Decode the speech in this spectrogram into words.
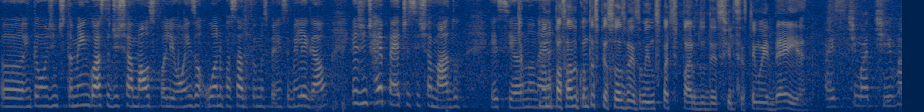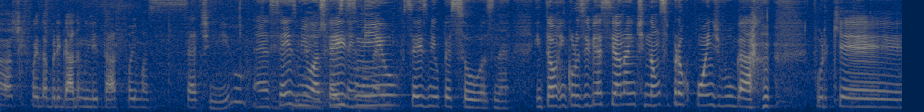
Uh, então a gente também gosta de chamar os foliões. O ano passado foi uma experiência bem legal e a gente repete esse chamado esse ano, né? No ano passado, quantas pessoas mais ou menos participaram do desfile? Vocês têm uma ideia? A estimativa, acho que foi da Brigada Militar, foi umas 7 mil? É, 6 mil, acho que 6 mil, 6 mil pessoas, né? Então, inclusive, esse ano a gente não se preocupou em divulgar, porque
